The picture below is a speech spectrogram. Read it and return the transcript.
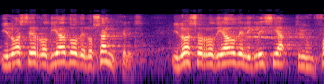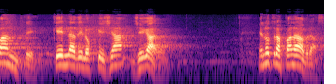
y lo hace rodeado de los ángeles, y lo hace rodeado de la iglesia triunfante, que es la de los que ya llegaron. En otras palabras,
